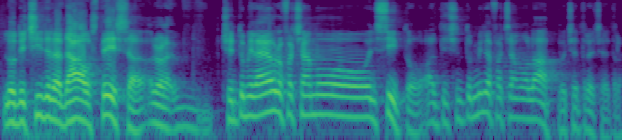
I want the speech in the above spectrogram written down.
Lo decide la DAO stessa, allora 100.000 euro facciamo il sito, altri 100.000 facciamo l'app, eccetera, eccetera.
